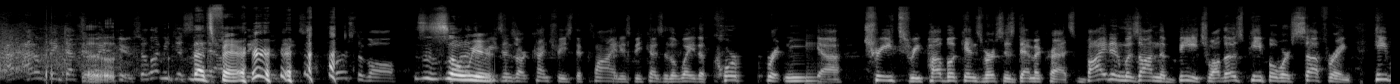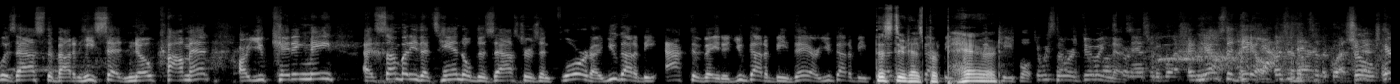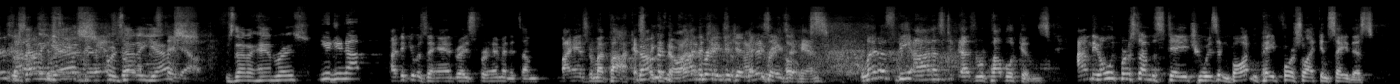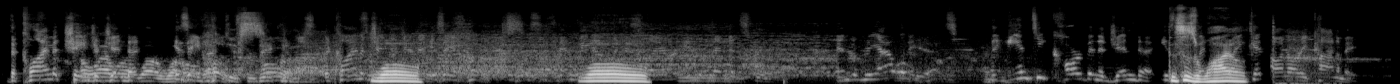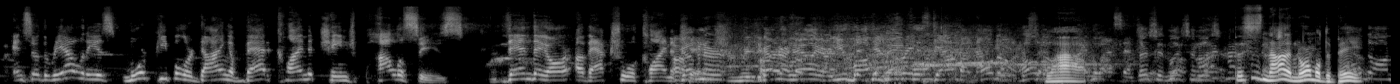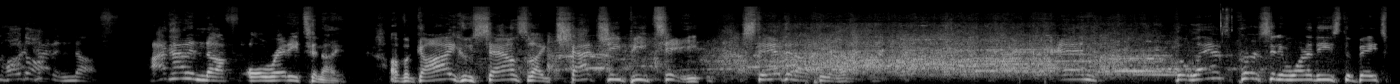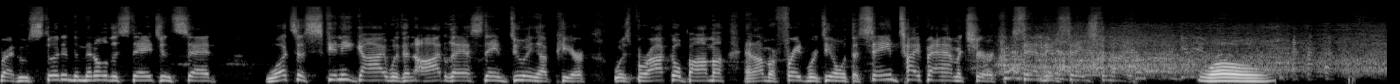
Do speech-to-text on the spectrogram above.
I, I don't think that's the way to do. So let me just. That's fair. First First of all, This is so one of the weird. reasons our country's decline is because of the way the corporate media treats Republicans versus Democrats. Biden was on the beach while those people were suffering. He was asked about it. He said, no comment. Are you kidding me? As somebody that's handled disasters in Florida, you got to be activated. You've got to be there. You've got to be. This dude has You've gotta be helping prepared. People Can we who stop are doing this. and answer the question? And here's the deal. Let's just answer the question. So Here's is that a opposite yes or is that a yes? Stay out. Is that a hand raise? You do not. I think it was a hand raise for him, and it's um, my hands are in my pockets. No, no, because no, the I climate didn't change raise- I agenda didn't is a raise a hoax. Let us be honest as Republicans. I'm the only person on the stage who isn't bought and paid for, so I can say this. The climate change Oh, whoa, whoa, agenda whoa, whoa. is a That's hoax. just ridiculous. The climate change Whoa. agenda is a hoax. And we Whoa. have to declare independence for it. And the reality is, the anti-carbon agenda is This the is red wild. blanket on our economy. And so the reality is, more people are dying of bad climate change policies than they are of actual climate Governor, change. Governor Haley, are you The bought and death paid for? is down by Hold on, 98% hold on. Wow. in the last century. Listen, listen, listen. This is not a normal debate. Hold on, hold on. had enough. I've had enough already tonight of a guy who sounds like ChatGPT standing up here. And the last person in one of these debates, Bret, who stood in the middle of the stage and said, What's a skinny guy with an odd last name doing up here was Barack Obama. And I'm afraid we're dealing with the same type of amateur standing on stage tonight. Whoa.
